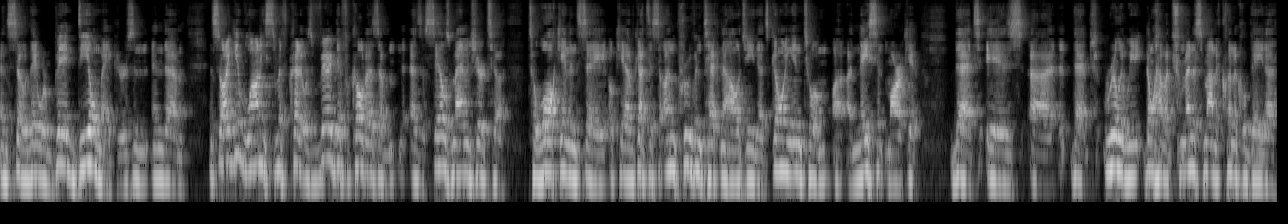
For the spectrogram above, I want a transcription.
and so they were big deal makers, and and um, and so I give Lonnie Smith credit. It was very difficult as a as a sales manager to to walk in and say, okay, I've got this unproven technology that's going into a, a nascent market that is uh, that really we don't have a tremendous amount of clinical data,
